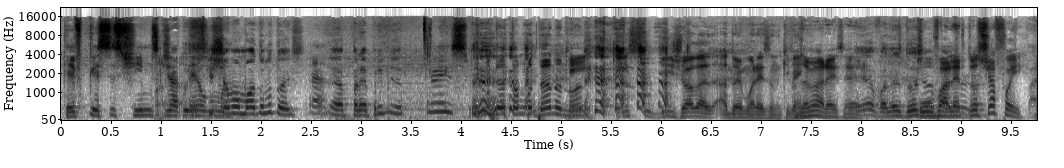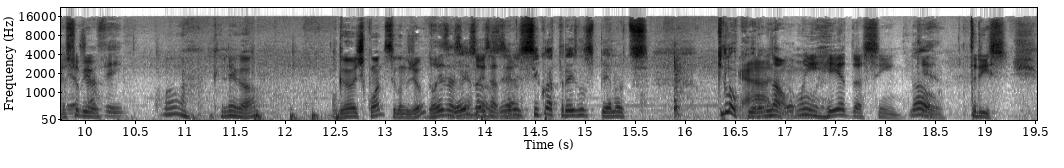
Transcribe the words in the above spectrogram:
Que aí fica esses times que já tem isso que alguma... chama módulo 2. É, a pré-primeiro. É isso. Eu tô mudando o nome. quem subir joga a do Aimorés ano que vem? O Moraes, é. É, o Valério Doce já Valério já foi, já Valeu, subiu. já. Pô, que legal. Ganhou de quanto segundo jogo? 2 a 0 2 a 0 0. e 5 a 3 nos pênaltis. Que loucura, né? Não, um enredo assim, Não. Triste.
